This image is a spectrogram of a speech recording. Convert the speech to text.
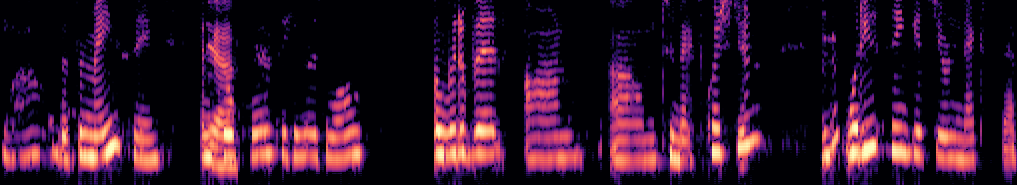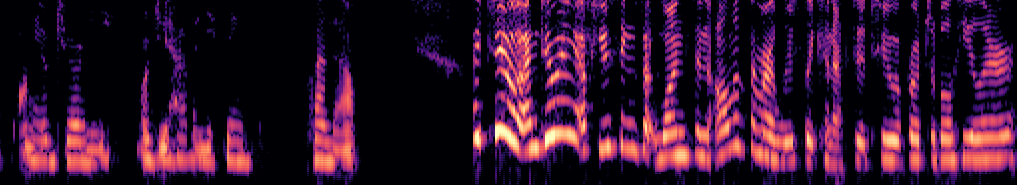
Wow, that's amazing and yeah. so cool to hear as well. A little bit on um, to next question. Mm-hmm. What do you think is your next step on your journey, or do you have anything planned out? I do. I'm doing a few things at once, and all of them are loosely connected to Approachable Healer.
